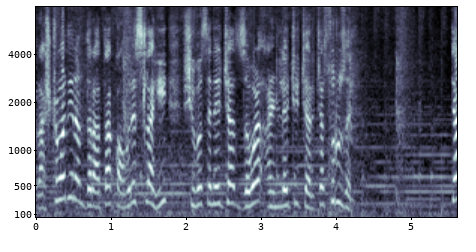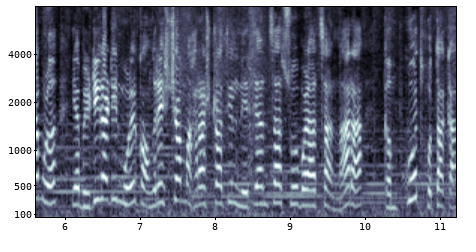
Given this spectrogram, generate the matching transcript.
राष्ट्रवादीनंतर आता काँग्रेसलाही शिवसेनेच्या जवळ आणल्याची चर्चा सुरू झाली. त्यामुळं या भेटीगाठींमुळे काँग्रेसच्या महाराष्ट्रातील नेत्यांचा स्वबळाचा नारा कमकुवत होता का?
